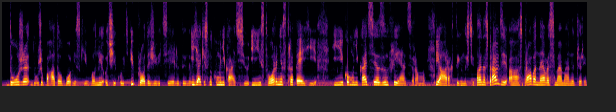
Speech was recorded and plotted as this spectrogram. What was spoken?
дуже дуже багато обов'язків. Вони очікують і продажі від цієї людини, і якісну комунікацію, і створення стратегії, і комунікація з інфлюенсерами, піар активності. Але насправді справа не в smm менеджері.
